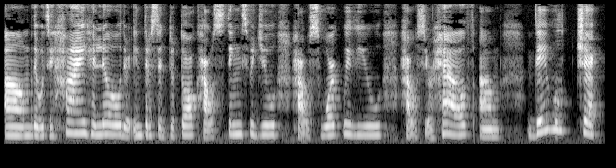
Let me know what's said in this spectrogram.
Um, they would say hi, hello. They're interested to talk. How's things with you? How's work with you? How's your health? Um, they will check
